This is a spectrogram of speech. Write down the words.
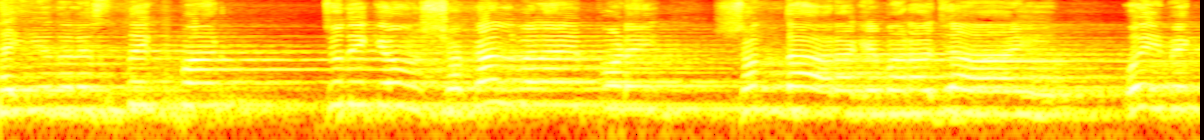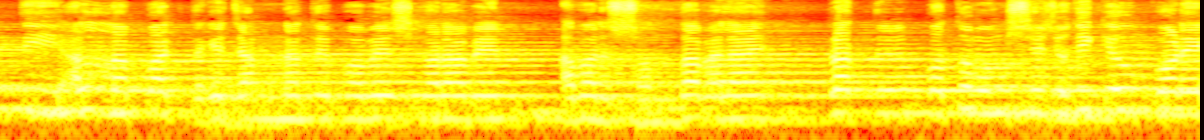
সাইয়্যিদুল ইস্তেগফার যদি কেউ সকালবেলায় পড়ে, সন্ধ্যার আগে মারা যায়, ওই ব্যক্তি আল্লাহ পাক তাকে জান্নাতে প্রবেশ করাবেন। আবার সন্ধ্যাবেলায়, রাত্রের প্রথম অংশে যদি কেউ পড়ে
